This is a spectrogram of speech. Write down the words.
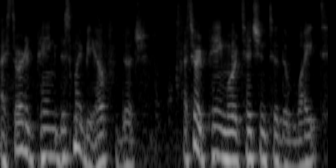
I started paying. This might be helpful, Dutch. I started paying more attention to the white.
